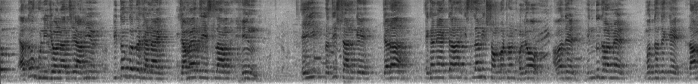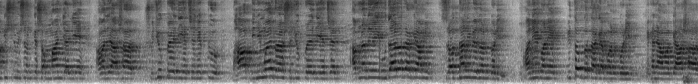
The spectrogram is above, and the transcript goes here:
এত গুণীজন আছে আমি কৃতজ্ঞতা জানাই জামায়াতে ইসলাম হিন্দ। এই প্রতিষ্ঠানকে যারা এখানে একটা ইসলামিক সংগঠন হলেও আমাদের হিন্দু ধর্মের মধ্য থেকে রামকৃষ্ণ মিশনকে সম্মান জানিয়ে আমাদের আসার সুযোগ করে দিয়েছেন একটু ভাব বিনিময় করার সুযোগ করে দিয়েছেন। আপনাদের এই উদারতাকে আমি শ্রদ্ধা নিবেদন করি। অনেক অনেক কৃতজ্ঞতা জ্ঞাপন করি। এখানে আমাকে আসার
